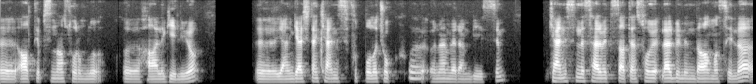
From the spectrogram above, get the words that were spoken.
e, altyapısından sorumlu e, hale geliyor. E, yani gerçekten kendisi futbola çok e, önem veren bir isim kendisinin de serveti zaten Sovyetler Birliği'nin dağılmasıyla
